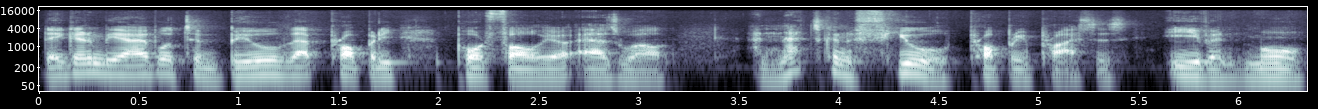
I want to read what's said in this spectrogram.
they're going to be able to build that property portfolio as well. And that's going to fuel property prices even more.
